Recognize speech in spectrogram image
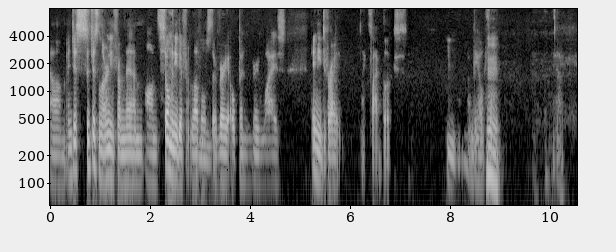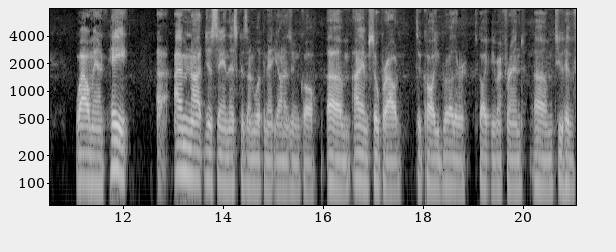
um, and just so just learning from them on so many different levels. Mm. They're very open, very wise. They need to write like five books. Mm. That'd be helpful. Hmm. Wow, man. Hey, uh, I'm not just saying this because I'm looking at you on a Zoom call. Um, I am so proud to call you brother, to call you my friend, um, to have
